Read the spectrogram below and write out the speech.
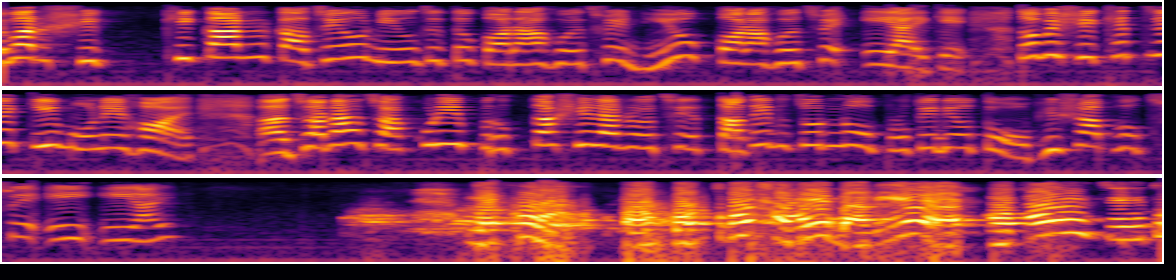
এবার শিক্ষিকার কাজেও নিয়োজিত করা হয়েছে, নিয়োগ করা হয়েছে এআই কে। তবে সেক্ষেত্রে কি মনে হয়? যারা চাকুরি প্রত্যাশীরা রয়েছে, তাদের জন্য প্রতিনিয়ত অভিশাপ হচ্ছে এই এআই দেখো বর্তমান সময়ে দাঁড়িয়ে এক কথায় যেহেতু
